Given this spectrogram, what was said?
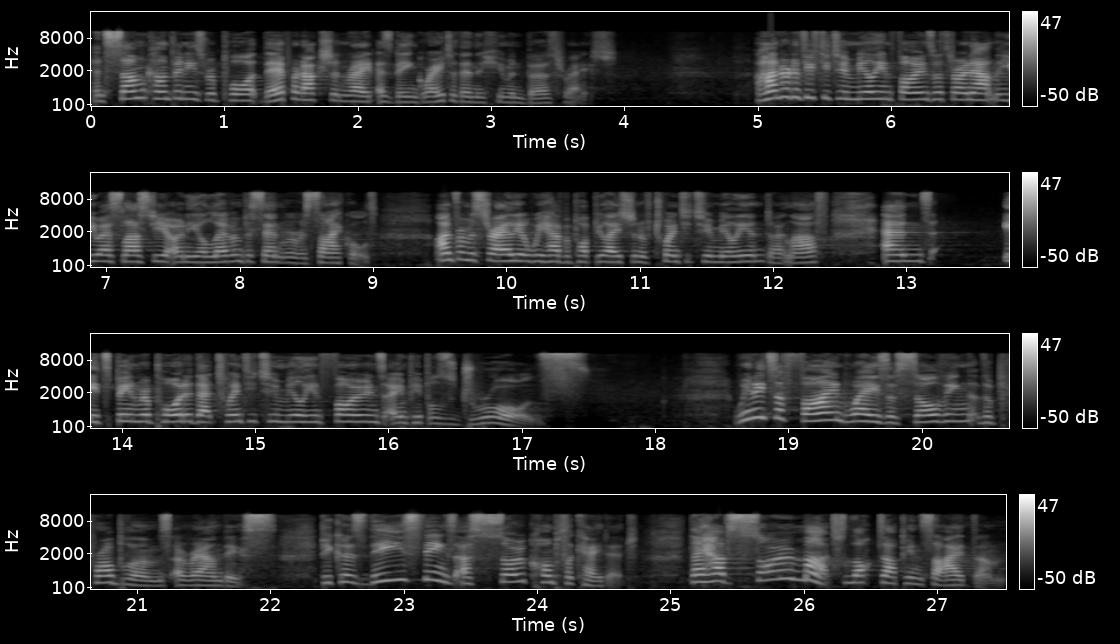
and some companies report their production rate as being greater than the human birth rate. 152 million phones were thrown out in the US last year, only 11% were recycled. I'm from Australia, we have a population of 22 million, don't laugh, and it's been reported that 22 million phones are in people's drawers. We need to find ways of solving the problems around this because these things are so complicated. They have so much locked up inside them.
